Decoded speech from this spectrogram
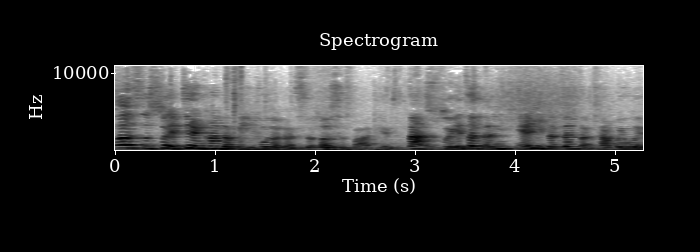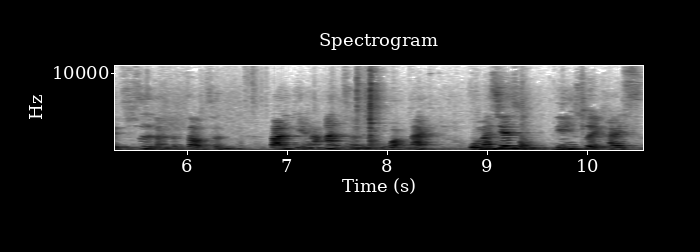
二十岁健康的皮肤的人是二十八天，但随着人年龄的增长，它会会自然的造成斑点啊、暗沉、老化。来，我们先从零岁开始，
